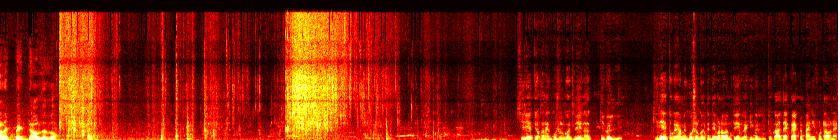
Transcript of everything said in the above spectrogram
আরেক পেক ডাল দে তো। কিরে, তুই ওখানে গোসল করলি না কি করলি? কিরে, তোকে আমি গোসল করতে দিয়ে পাঠালাম, তুই এগুলা কি করলি? তোর কাছে একটা একটা পানি ফোটাও নাই।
